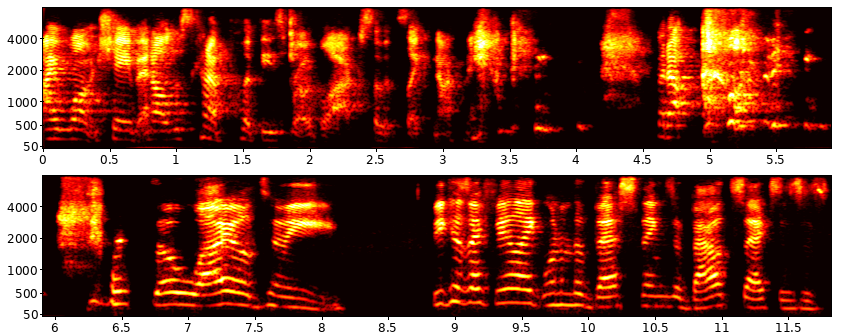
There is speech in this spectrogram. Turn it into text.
i won't shave and i'll just kind of put these roadblocks so it's like not gonna happen but That's so wild to me. Because I feel like one of the best things about sex is, is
